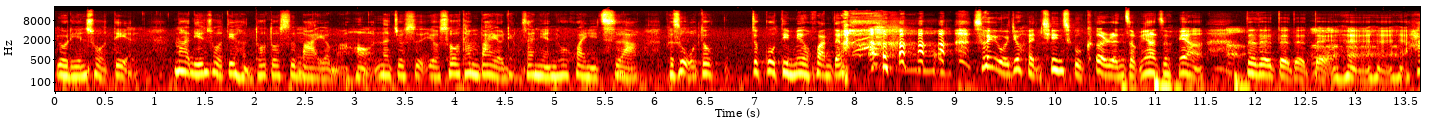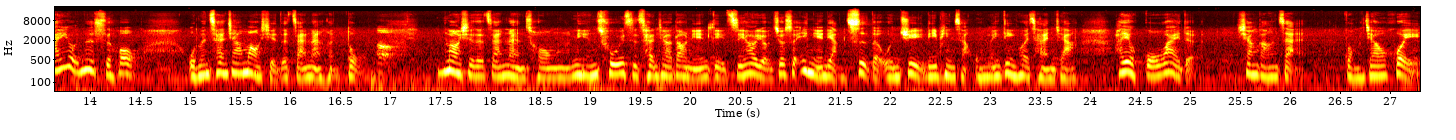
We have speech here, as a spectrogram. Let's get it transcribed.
有连锁店。那连锁店很多都是 buyer 嘛，哈、那就是有时候他们 buyer 两三年就会换一次啊，可是我都就固定没有换的，所以我就很清楚客人怎么样怎么样。嗯对对对对对，还有那时候我们参加冒险的展览很多，嗯冒险的展览从年初一直参加到年底，只要有就是一年两次的文具礼品展，我们一定会参加。还有国外的香港展、广交会、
